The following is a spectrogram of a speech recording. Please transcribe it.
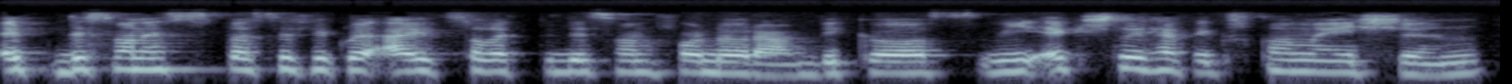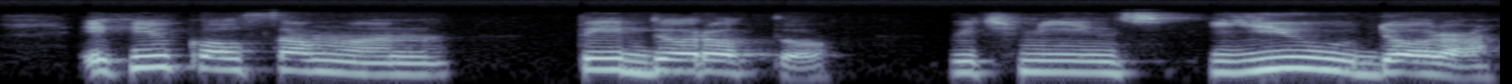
it, this one is specifically I selected this one for Dora because we actually have exclamation. If you call someone ty Doroto, which means you Dora,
